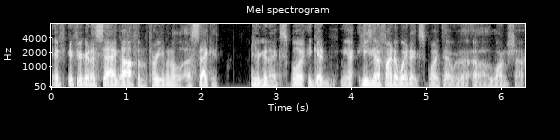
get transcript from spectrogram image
if if you're going to sag off him for even a, a second, you're going to exploit. You get. You know, he's going to find a way to exploit that with a, a long shot.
